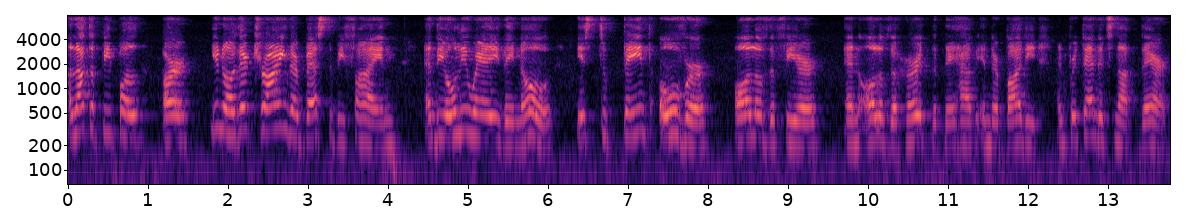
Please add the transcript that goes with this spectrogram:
a lot of people are you know they're trying their best to be fine and the only way they know is to paint over all of the fear and all of the hurt that they have in their body and pretend it's not there.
